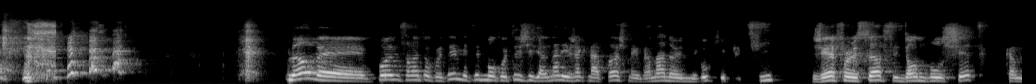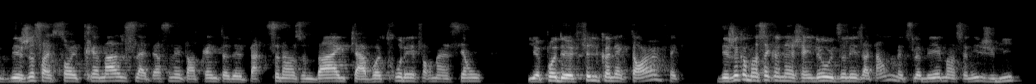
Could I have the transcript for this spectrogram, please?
non, mais pas nécessairement de ton côté, mais de mon côté, j'ai également des gens qui m'approchent, mais vraiment d'un niveau qui est plus petit. Je dirais first off, c'est don't bullshit comme déjà, ça sort très mal si la personne est en train de, partir dans une bague, puis elle voit trop d'informations. Il n'y a pas de fil connecteur. Fait déjà, commencer avec un agenda ou dire les attentes, mais tu l'as bien mentionné, Julie.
